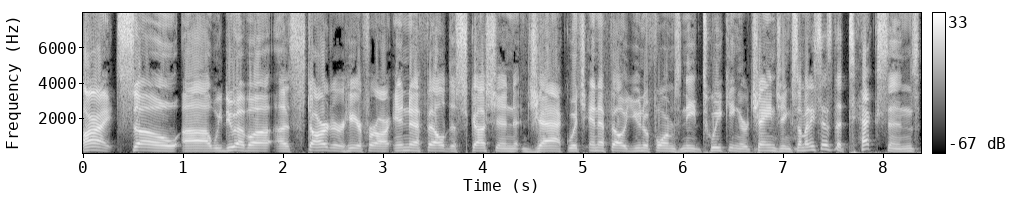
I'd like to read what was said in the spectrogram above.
All right, so uh, we do have a, a starter here for our NFL discussion, Jack. Which NFL uniforms need tweaking or changing? Somebody says the Texans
